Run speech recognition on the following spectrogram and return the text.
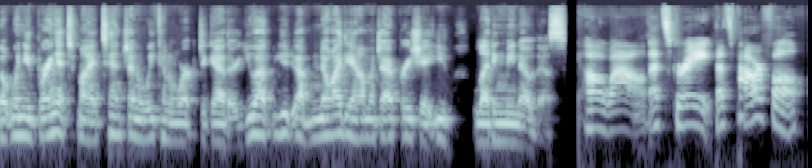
But when you bring it to my attention, we can work together. You have you have no idea how much I appreciate you letting me know this. Oh wow, that's great. That's powerful.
